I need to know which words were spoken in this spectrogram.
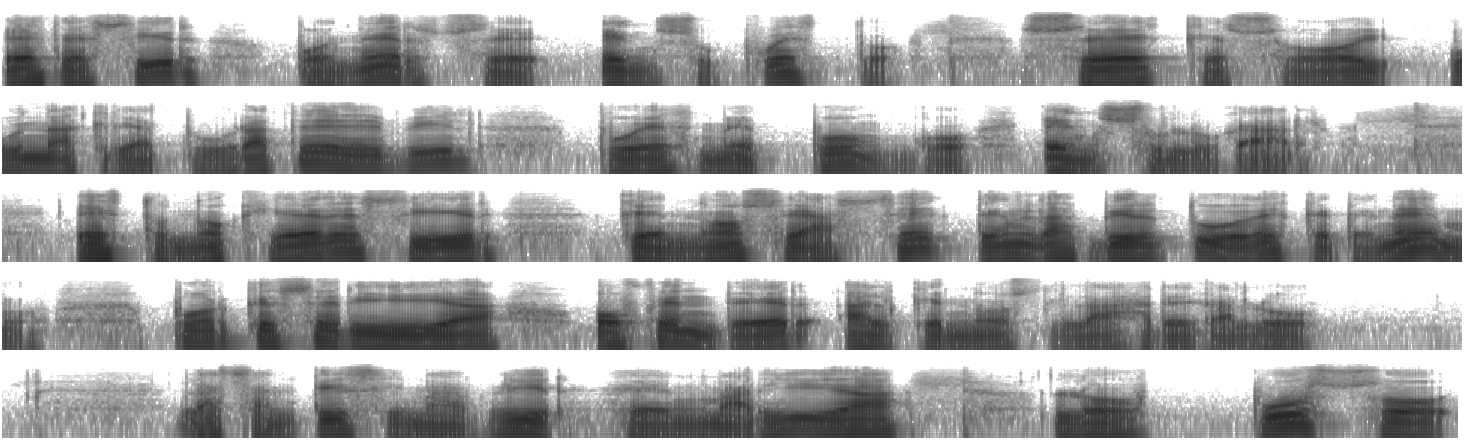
Es decir, ponerse en su puesto. Sé que soy una criatura débil, pues me pongo en su lugar. Esto no quiere decir que no se acepten las virtudes que tenemos, porque sería ofender al que nos las regaló. La Santísima Virgen María lo puso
